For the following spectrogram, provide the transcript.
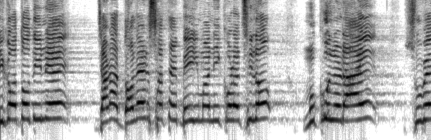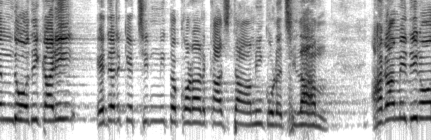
বিগত দিনে যারা দলের সাথে বেইমানি করেছিল, মুকুল রায়, শুভেন্দু অধিকারী, এদেরকে চিহ্নিত করার কাজটা আমি করেছিলাম। আগামী দিনেও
